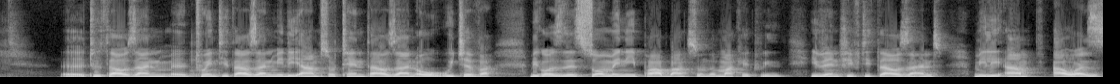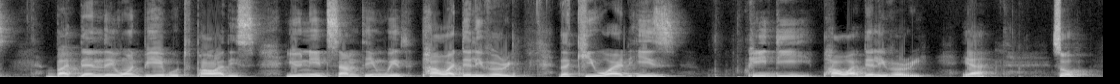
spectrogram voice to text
uh, 2000 uh, 20000 milliamps or 10000 or whichever. Because there's so many power banks on the market with even 50000 milliamp hours but then they won't be able to power this. You need something with power delivery. The keyword is pd power delivery. Yeah? So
